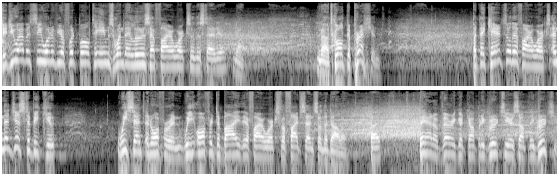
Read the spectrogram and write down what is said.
Did you ever see one of your football teams when they lose have fireworks in the stadium? No. No, it's called depression. But they cancel their fireworks, and then just to be cute, we sent an offer in. We offered to buy their fireworks for five cents on the dollar. Right? They had a very good company, Grucci or something. Grucci.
